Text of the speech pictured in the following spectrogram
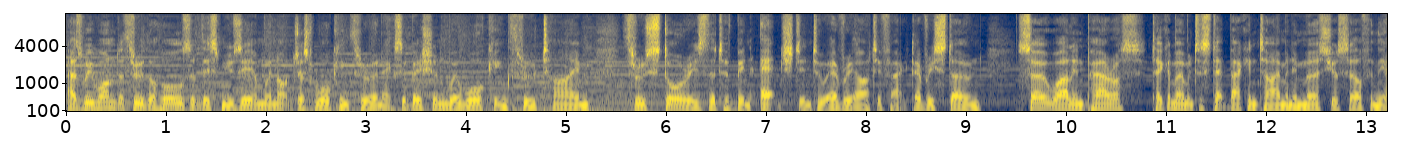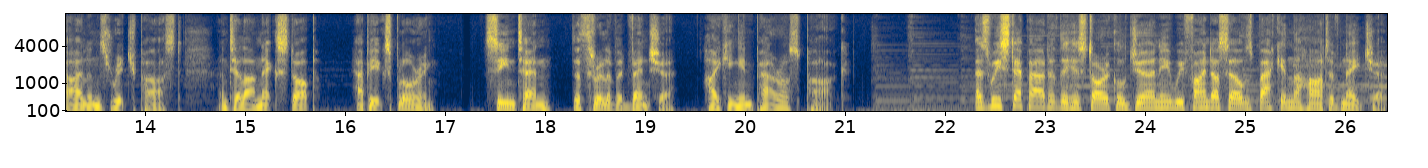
As we wander through the halls of this museum, we're not just walking through an exhibition, we're walking through time, through stories that have been etched into every artifact, every stone, so, while in Paros, take a moment to step back in time and immerse yourself in the island's rich past. Until our next stop, happy exploring. Scene 10, The Thrill of Adventure, Hiking in Paros Park. As we step out of the historical journey, we find ourselves back in the heart of nature.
